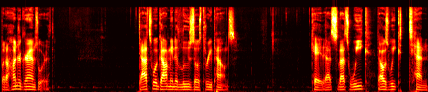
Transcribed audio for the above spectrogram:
but 100 grams worth. That's what got me to lose those three pounds. Okay, that's so that's week. That was week 10.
